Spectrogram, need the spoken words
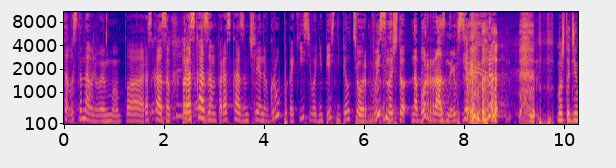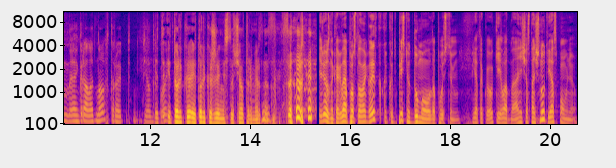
Восстанавливаем э, по рассказам, по рассказам, по рассказам членов группы, какие сегодня песни пел Терн. Выяснилось, что набор разный у всех. Может, один э, играл одно, второй пел И, другое. и только, и только Женя стучал примерно. Серьезно, когда просто она говорит, как- какую-то песню думала, допустим, я такой, окей, ладно, они сейчас начнут, я вспомню.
